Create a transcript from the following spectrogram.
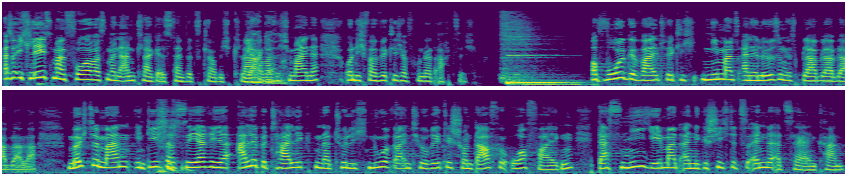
Also ich lese mal vor, was meine Anklage ist, dann wird es, glaube ich, klar, Ja, was ich meine. Und ich war wirklich auf 180. Obwohl Gewalt wirklich niemals eine Lösung ist, bla bla bla bla bla. Möchte man in dieser Serie alle Beteiligten natürlich nur rein theoretisch schon dafür ohrfeigen, dass nie jemand eine Geschichte zu Ende erzählen kann.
